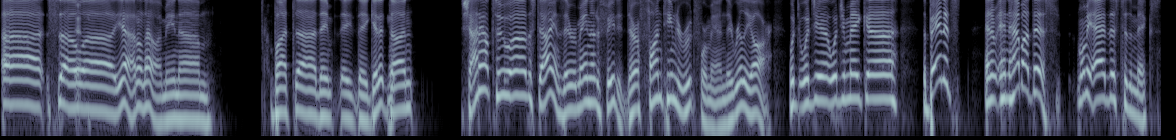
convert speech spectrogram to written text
Uh, so uh, yeah, I don't know. I mean, um, but uh, they they they get it done. Shout out to uh, the Stallions. They remain undefeated. They're a fun team to root for, man. They really are. Would would you would you make uh, the Bandits? And and how about this? Let me add this to the mix.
